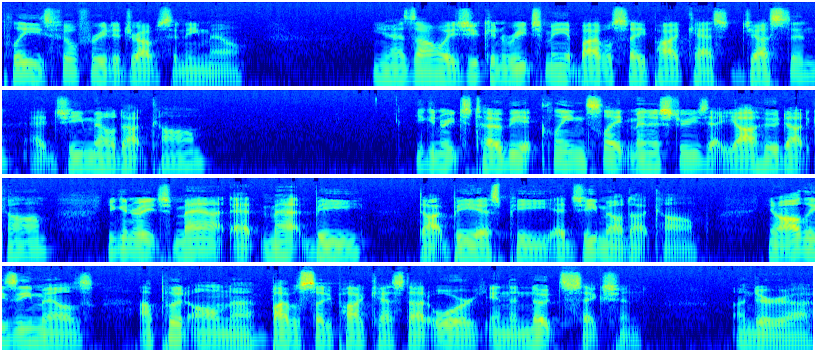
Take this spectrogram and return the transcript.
please feel free to drop us an email. You know, as always, you can reach me at Bible Study Podcast Justin at gmail.com. You can reach Toby at Clean Slate Ministries at yahoo.com. You can reach Matt at mattb.bsp at gmail.com. You know, all these emails I'll put on uh, BibleStudyPodcast.org in the notes section under uh,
